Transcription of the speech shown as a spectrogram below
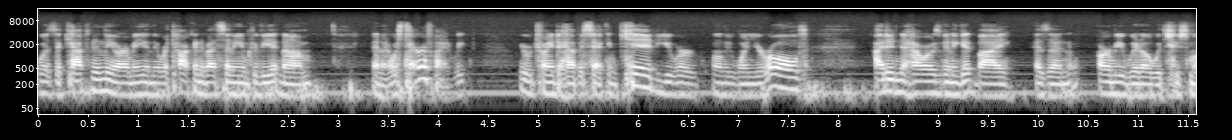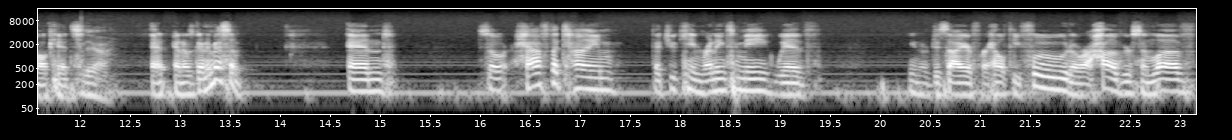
was a captain in the army and they were talking about sending him to Vietnam. And I was terrified. We, we were trying to have a second kid. You were only one year old. I didn't know how I was going to get by as an army widow with two small kids. Yeah. And, and I was going to miss him. And so half the time that you came running to me with, you know, desire for healthy food or a hug or some love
